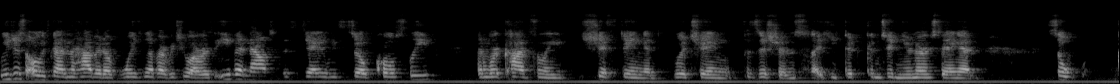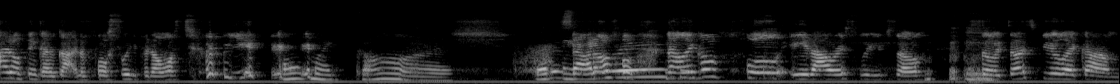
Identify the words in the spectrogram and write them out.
we just always got in the habit of waking up every two hours. Even now to this day, we still co-sleep and we're constantly shifting and switching positions so that he could continue nursing. And so I don't think I've gotten a full sleep in almost two years. oh my gosh. That is not a full, not like a full eight hour sleep. So, so it does feel like um,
